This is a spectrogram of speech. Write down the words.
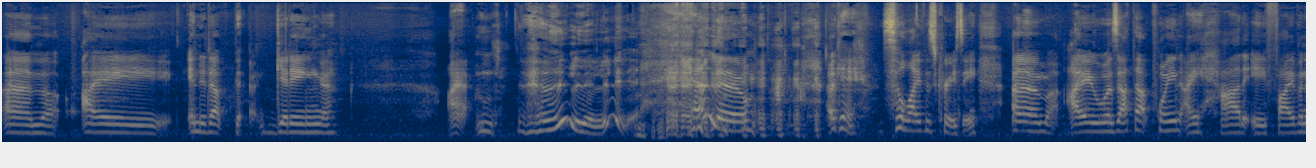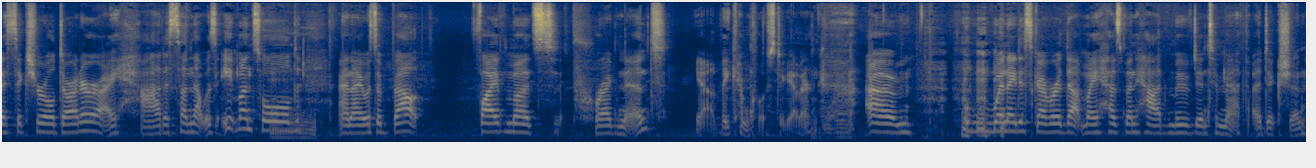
Um, I ended up getting I, hello. okay, so life is crazy. Um, I was at that point. I had a five and a six year old daughter. I had a son that was eight months old, and I was about five months pregnant. Yeah, they come close together. Um, when I discovered that my husband had moved into meth addiction.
